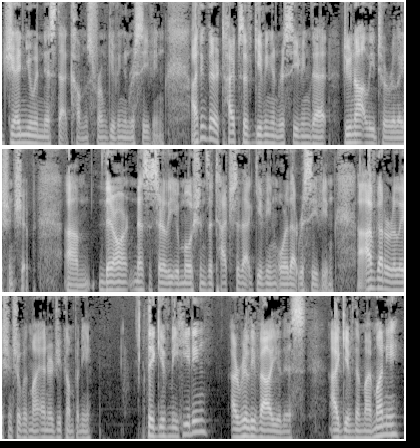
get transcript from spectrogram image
genuineness that comes from giving and receiving. I think there are types of giving and receiving that do not lead to a relationship. Um, there aren't necessarily emotions attached to that giving or that receiving. I've got a relationship with my energy company. They give me heating. I really value this. I give them my money.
